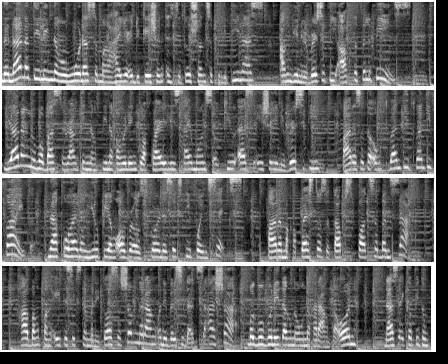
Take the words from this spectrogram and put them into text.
Nananatiling nangunguna sa mga higher education institution sa Pilipinas ang University of the Philippines. Yan ang lumabas sa ranking ng pinakahuling Quacquarelli Simons o QS Asia University para sa taong 2025. Nakuha ng UP ang overall score na 60.6 para makapwesto sa top spot sa bansa habang pang-86 naman ito sa siyam na raang universidad sa Asya. Magugunit ang noong nakaraang taon, nasa ika-78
